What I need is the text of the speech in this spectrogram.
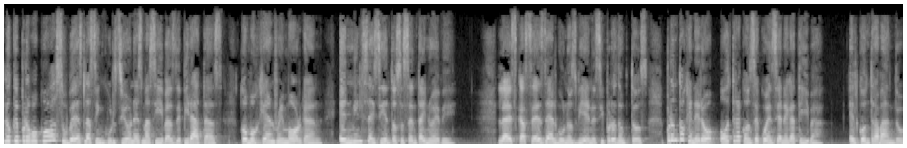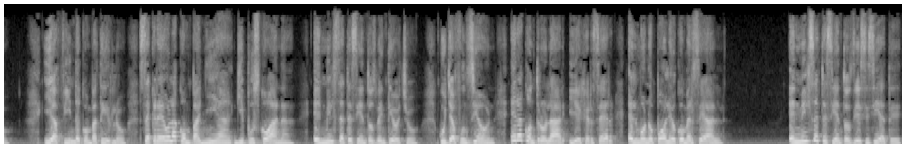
lo que provocó a su vez las incursiones masivas de piratas como Henry Morgan en 1669. La escasez de algunos bienes y productos pronto generó otra consecuencia negativa, el contrabando. Y a fin de combatirlo, se creó la Compañía Guipuzcoana, en 1728, cuya función era controlar y ejercer el monopolio comercial. En 1717,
